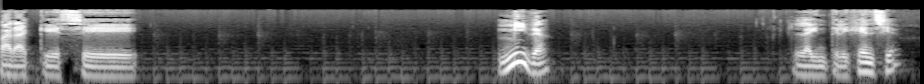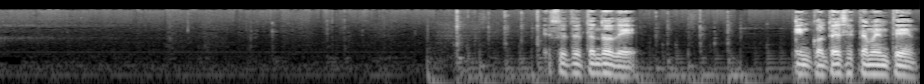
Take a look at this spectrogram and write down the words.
para que se mida la inteligencia estoy tratando de encontrar exactamente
